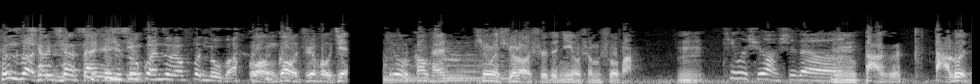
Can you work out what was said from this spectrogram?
锵锵三人行，说观众要愤怒吧？广告之后见。就刚才听了徐老师的，您有什么说法？嗯，听了徐老师的嗯大个大论，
